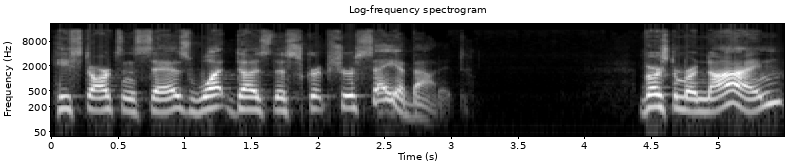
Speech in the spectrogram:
he starts and says, What does the scripture say about it? Verse number nine,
